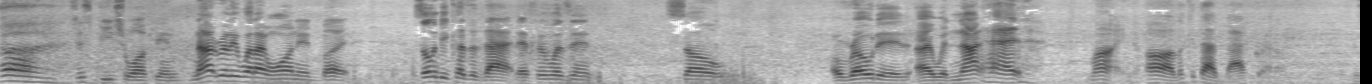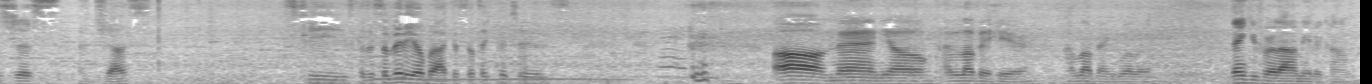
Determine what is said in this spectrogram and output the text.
Just beach walking. Not really what I wanted, but it's only because of that. If it wasn't so eroded, I would not had mind. Oh, look at that background. It's just adjust. It's cheese, because it's a video, but I can still take pictures. oh man, yo, I love it here. I love Anguilla. Thank you for allowing me to come.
